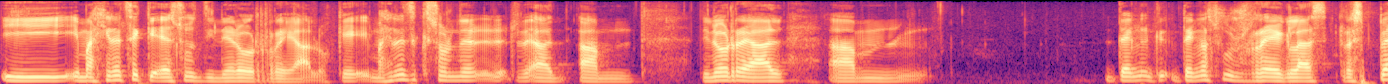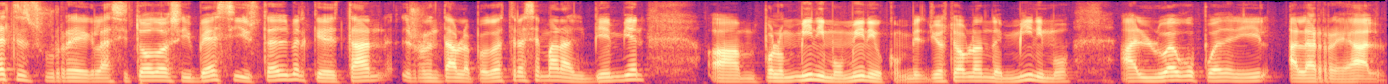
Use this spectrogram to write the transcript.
y imagínense que eso es dinero real, ¿ok? Imagínense que son eh, dinero real tenga, sus reglas, respeten sus reglas y todo eso. Y ve si ustedes ven que están rentables por dos, tres semanas, bien, bien, por lo mínimo, mínimo, yo estoy hablando de mínimo, luego pueden ir a la real.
